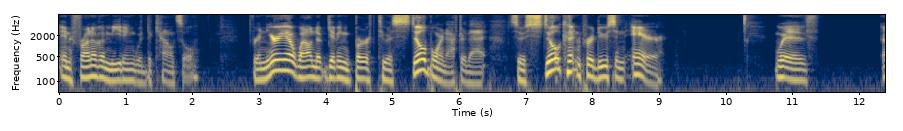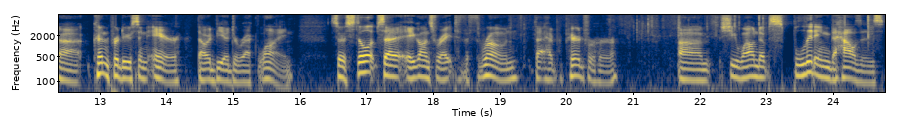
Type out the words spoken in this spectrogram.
in front of a meeting with the council. Rhaenyra wound up giving birth to a stillborn after that, so still couldn't produce an heir with uh, couldn't produce an heir that would be a direct line. So still upset at Aegon's right to the throne that had prepared for her, um, she wound up splitting the houses,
